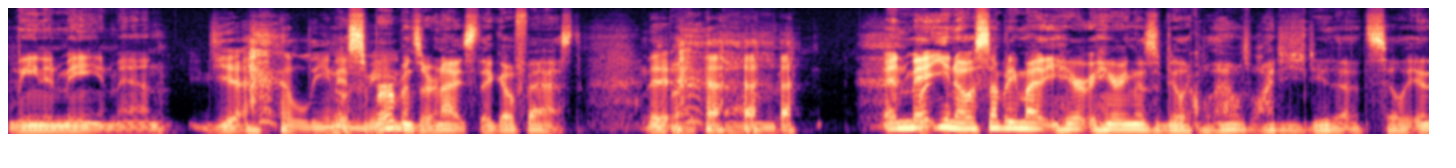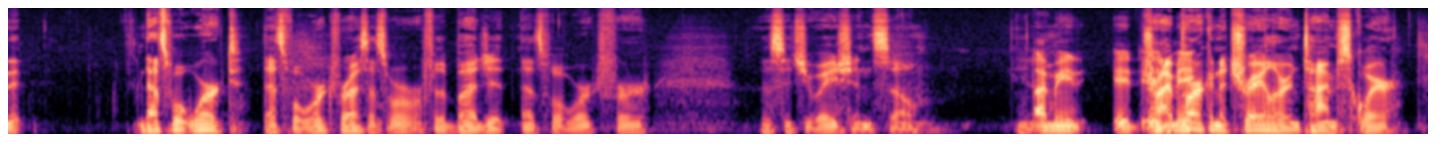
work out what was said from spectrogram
Lean and mean, man. yeah. Lean Those and Suburbans mean. are nice. They go fast. They- But, um, and may, you know, somebody might hear hearing this and be like, "Well, that was why did you do that? That's silly." And it, that's what worked. That's what worked for us. That's what worked for the budget. That's what worked for the situation. So, you know, I mean, it, it try ma- parking a trailer in Times Square.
